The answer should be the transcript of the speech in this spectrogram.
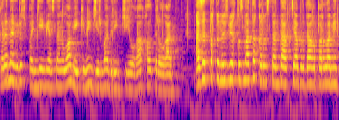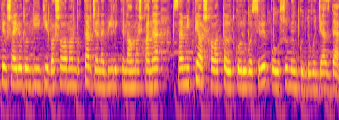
Коронавирус пандемиясынан улам эки миң жыйырма биринчи жылга калтырылган азаттыктын өзбек кызматы кыргызстанда октябрдагы парламенттик шайлоодон кийинки башаламандыктар жана бийликтин алмашканы саммитти ашхабадта өткөрүүгө себеп болушу мүмкүндүгүн жазды.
